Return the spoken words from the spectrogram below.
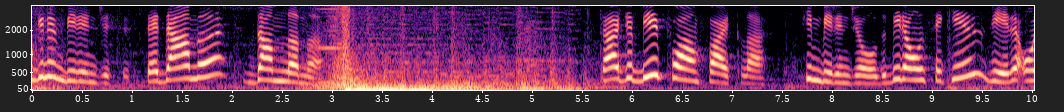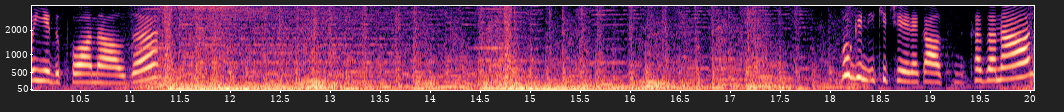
Bugünün birincisi Seda mı, Damla mı? Sadece bir puan farkla kim birinci oldu? Biri 18, diğeri 17 puan aldı. Bugün iki çeyrek altını kazanan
